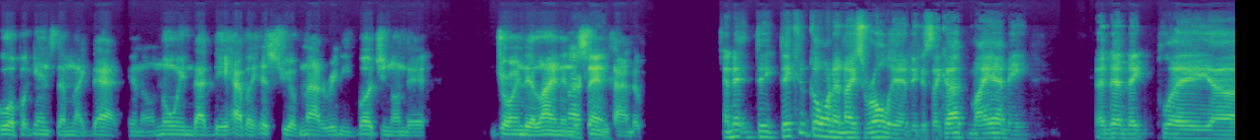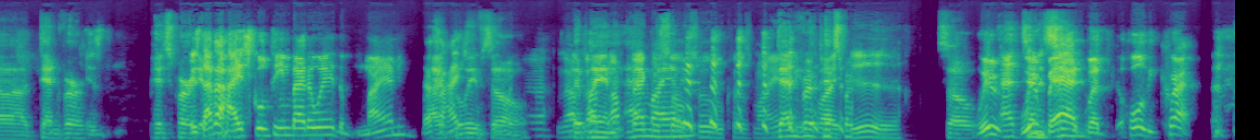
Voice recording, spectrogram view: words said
go up against them like that, you know, knowing that they have a history of not really budging on their drawing their line in the sand kind of. And it, they they could go on a nice roll here because they got Miami, and then they play uh, Denver, Is Pittsburgh. is that a high school team by the way? The Miami? That's a I high believe school team, so. Yeah, no, They're no, playing I'm at Miami, so too because Miami Denver, is like, Pittsburgh. yeah. So We're we're bad, but holy crap.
